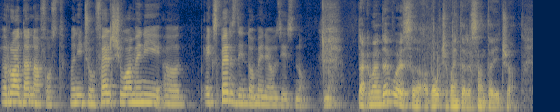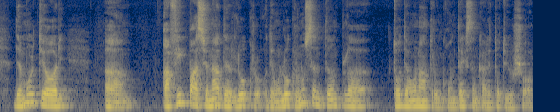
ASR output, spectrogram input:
roada n-a fost în niciun fel și oamenii uh, experți din domeniu au zis nu. nu. Dacă mai dai voie să adaug ceva interesant aici, de multe ori a fi pasionat de, lucru, de un lucru nu se întâmplă totdeauna într-un context în care totul e ușor.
